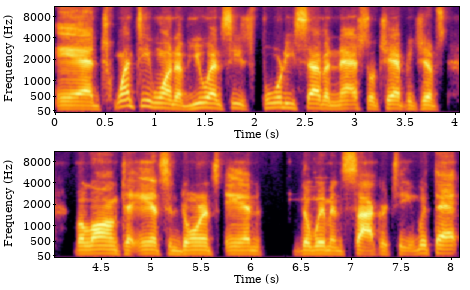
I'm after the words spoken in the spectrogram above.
And 21 of UNC's 47 national championships belong to Anson Dorrance and the women's soccer team. With that,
